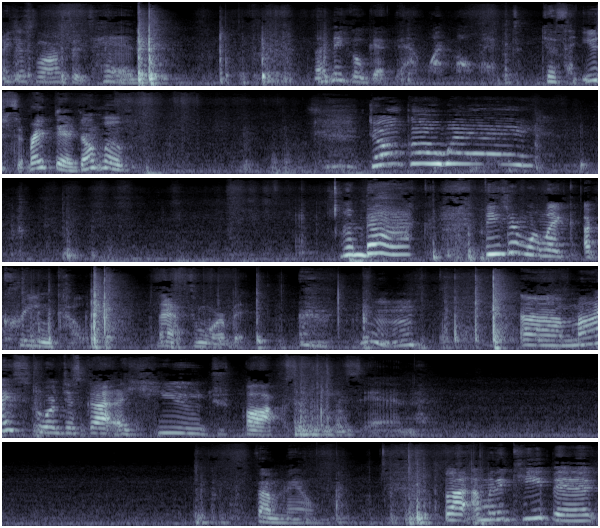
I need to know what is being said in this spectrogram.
I just lost its head. Let me go get that one moment. Just, you sit right there, don't move. Don't go away. I'm back. These are more like a cream color. That's more of it. Hmm. Uh, my store just got a huge box of these in. Thumbnail. But I'm going to keep it.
